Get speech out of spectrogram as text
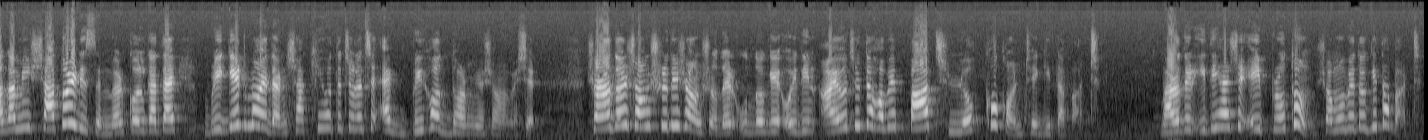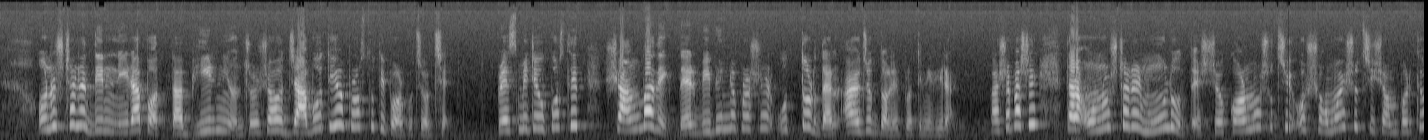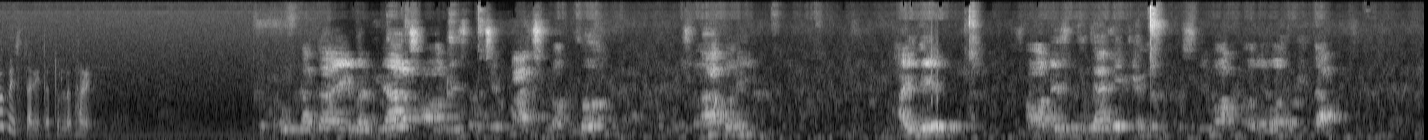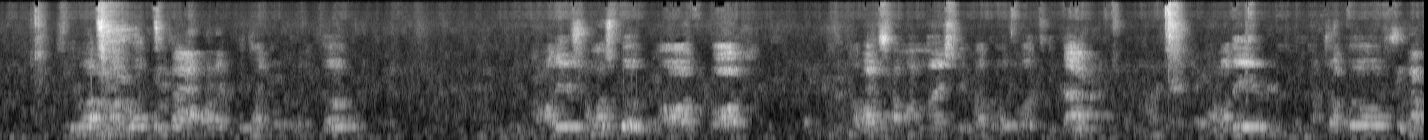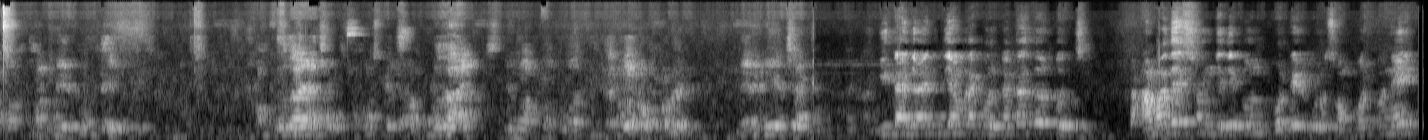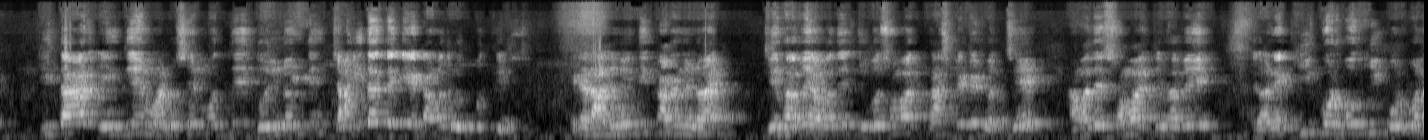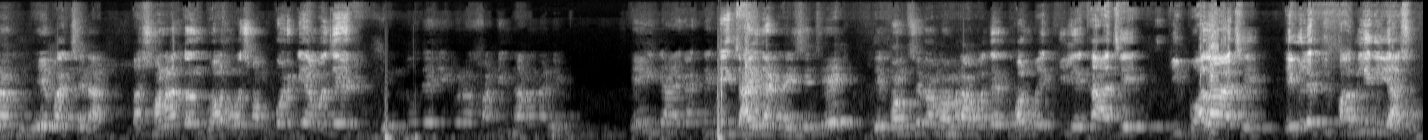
আগামী সাতই ডিসেম্বর কলকাতায় ব্রিগেড ময়দান সাক্ষী হতে চলেছে এক বৃহৎ ধর্মীয় সমাবেশের সনাতন সংস্কৃতি সংসদের উদ্যোগে ওই দিন আয়োজিত হবে পাঁচ লক্ষ কণ্ঠে গীতা পাঠ ভারতের ইতিহাসে এই প্রথম সমবেত গীতা পাঠ অনুষ্ঠানের দিন নিরাপত্তা, ভিড় নিয়ন্ত্রণ সহ যাবতীয় প্রস্তুতি পর্ব চলছে। প্রেস মিটে উপস্থিত সাংবাদিকদের বিভিন্ন প্রশ্নের উত্তর দেন আয়োজক দলের প্রতিনিধিরা। পাশাপাশি তারা অনুষ্ঠানের মূল উদ্দেশ্য কর্মসূচি ও সময়সূচি সম্পর্কেও বিস্তারিত তুলে ধরেন। এবার বিরাট সমাবেশ হচ্ছে পাঁচ লক্ষ সনাতনী ভাইদের সমাবেশ গীতাকে কেন্দ্র ভগবত গীতা। ভগবত গীতা এমন একটি ধর্মগ্রন্থ আমাদের সমস্ত মত, পথ, সবার সমন্বয় শ্রীমৎ ভগবত গীতা। আমাদের যত সনাতন ধর্মের মধ্যে সম্প্রদায় আছে, সমস্ত সম্প্রদায় জয়ন্তী আমরা কলকাতাতেও করছি। আমাদের সঙ্গে দেখুন, ভোটের কোনো সম্পর্ক নেই। গীতার এই যে মানুষের মধ্যে দৈনন্দিন চাহিদা থেকে এটা আমাদের উৎপত্তি হচ্ছে। এটা রাজনৈতিক কারণে নয়, যেভাবে আমাদের যুব সমাজ ফ্রাস্ট্রেটেড হচ্ছে, আমাদের সমাজ যেভাবে মানে কি করব কি করব না ভেবে পাচ্ছে না, বা সনাতন ধর্ম সম্পর্কে আমাদের ধারণা এই জায়গা থেকে চাহিদাটা এসেছে যে কমসে কম আমরা আমাদের ধর্মে কি লেখা আছে, কি বলা আছে, এগুলো একটু পাবলিকলি আসুক।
